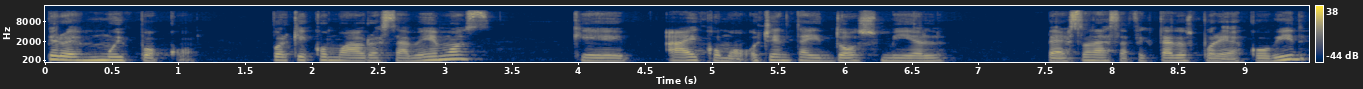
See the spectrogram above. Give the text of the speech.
Pero es muy poco, porque como ahora sabemos que hay como 82 mil personas afectadas por el COVID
